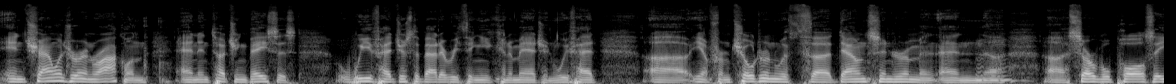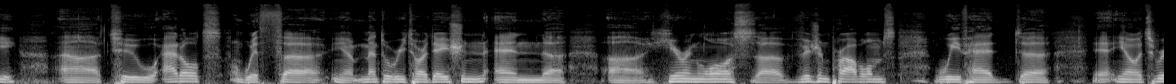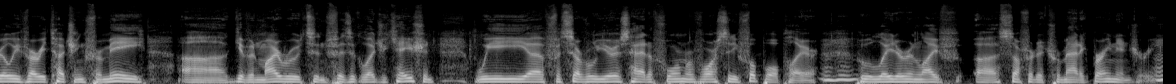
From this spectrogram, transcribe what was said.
In Challenger and Rockland and in touching bases, we've had just about everything you can imagine. We've had, uh, you know, from children with uh, Down syndrome and, and uh, uh, cerebral palsy uh, to adults with, uh, you know, mental retardation and uh, uh, hearing loss, uh, vision problems. We've had, uh, eh, you know, it's really very touching for me. Uh, given my roots in physical education, we uh, for several years had a former varsity football player who later in life uh, suffered a traumatic brain injury,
